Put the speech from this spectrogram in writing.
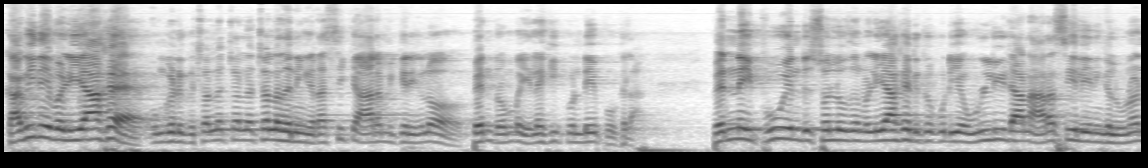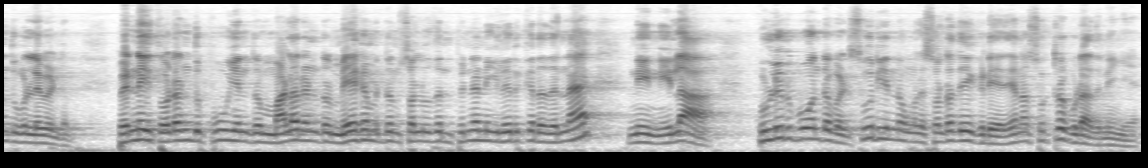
கவிதை வழியாக உங்களுக்கு சொல்ல சொல்ல சொல்ல அதை நீங்கள் ரசிக்க ஆரம்பிக்கிறீங்களோ? பெண் ரொம்ப இலகிக் கொண்டே போகிறார் பெண்ணை பூ என்று சொல்லுவதன் வழியாக இருக்கக்கூடிய உள்ளீடான அரசியலை நீங்கள் உணர்ந்து கொள்ள வேண்டும். பெண்ணை தொடர்ந்து பூ என்றும் மலர் என்றும் மேகம் என்றும் சொல்வதன் பின்னணியில் இருக்கிறது என்ன? நீ நிலா. குளிர் போன்றவள். சூரியன் உங்களை சொல்கிறதே கிடையாது. ஏன்னா சுற்றக்கூடாது நீங்கள்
